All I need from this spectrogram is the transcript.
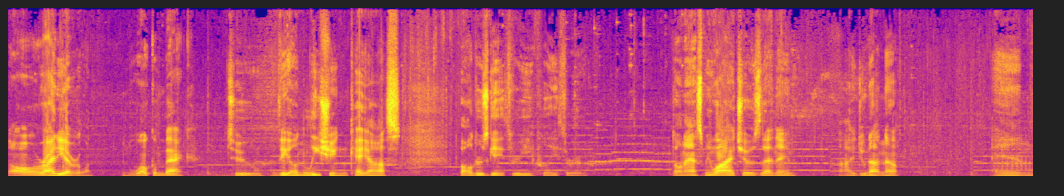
Alrighty, everyone. Welcome back to the Unleashing Chaos Baldur's Gate 3 playthrough. Don't ask me why I chose that name. I do not know. And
